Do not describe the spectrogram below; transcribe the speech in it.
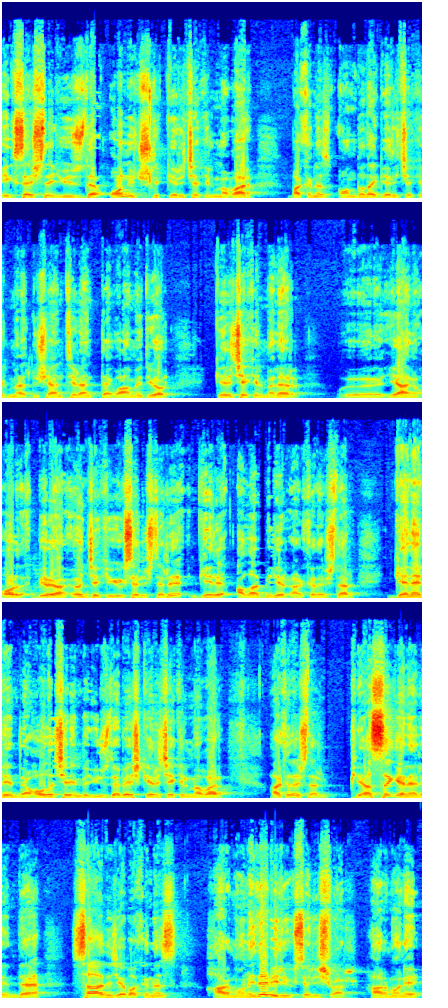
XH'de %13'lük geri çekilme var. Bakınız onda da geri çekilme düşen trend devam ediyor. Geri çekilmeler e, yani orada bir önceki yükselişleri geri alabilir arkadaşlar. Genelinde Holochain'de %5 geri çekilme var. Arkadaşlar piyasa genelinde sadece bakınız Harmoni'de bir yükseliş var. Harmoni.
